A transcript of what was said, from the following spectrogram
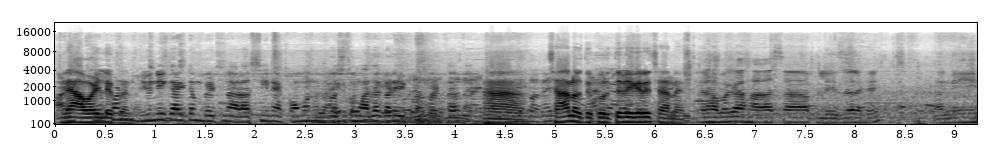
आणि आवडले पण युनिक आयटम भेटणार अशी नाही. कॉमन वस्तू माझ्याकडे एकदम भेटणार नाही. हां छान होते कुर्ते वगैरे छान आहेत. तर हा बघा हा असा ब्लेझर आहे. आणि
